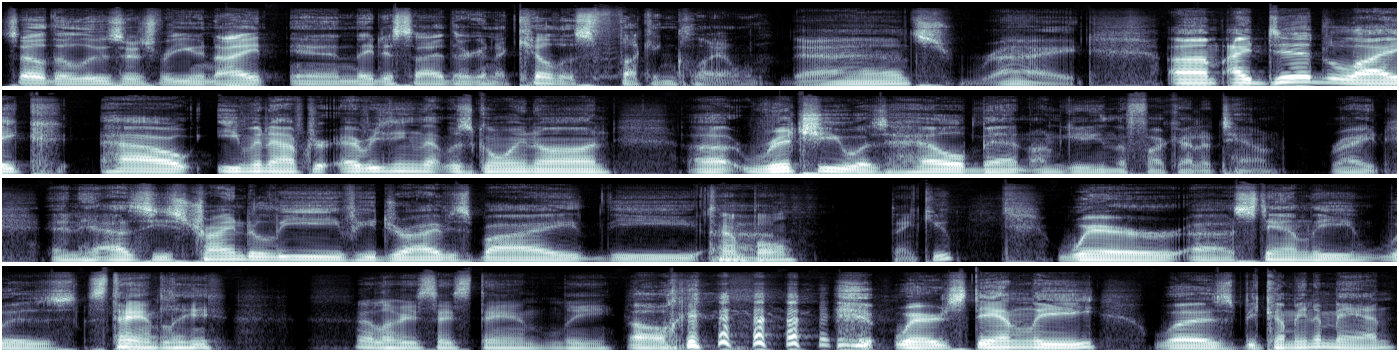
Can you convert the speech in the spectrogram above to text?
So the losers reunite and they decide they're going to kill this fucking clown. That's right. Um, I did like how even after everything that was going on, uh, Richie was hell bent on getting the fuck out of town. Right, and as he's trying to leave, he drives by the uh, Temple. thank you, where uh, Stanley was. Stanley. I love how you say Stanley. Oh, where Stan Lee was becoming a man,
